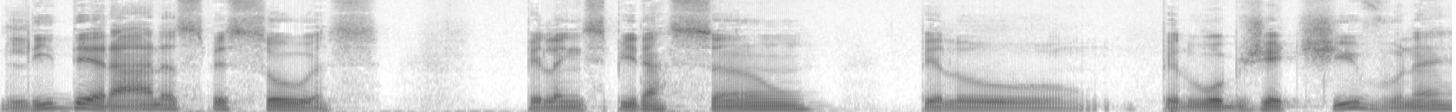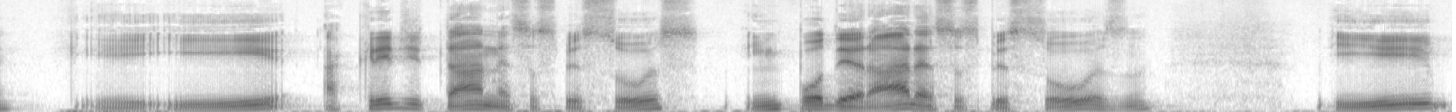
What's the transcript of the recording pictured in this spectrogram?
liderar as pessoas pela inspiração, pelo, pelo objetivo, né? E, e acreditar nessas pessoas, empoderar essas pessoas, né? E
